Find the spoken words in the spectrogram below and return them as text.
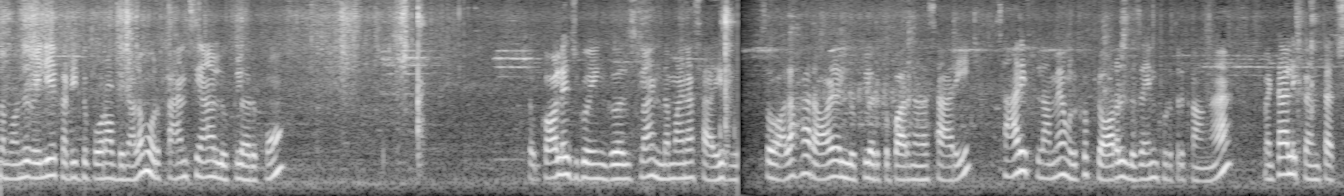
நம்ம வந்து வெளியே கட்டிட்டு போகிறோம் அப்படின்னாலும் ஒரு ஃபேன்சியான லுக்கில் இருக்கும். ஸோ காலேஜ் கோயிங் கேர்ள்ஸ்லாம் இந்த மாதிரியான சாரீஸ் ஸோ அழகாக ராயல் லுக்கில் இருக்குது பாருங்கள் அந்த சாரீ சாரீ ஃபுல்லாமே உங்களுக்கு ஃப்ளாரல் டிசைன் கொடுத்துருக்காங்க. மெட்டாலிக் அண்ட் டச்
